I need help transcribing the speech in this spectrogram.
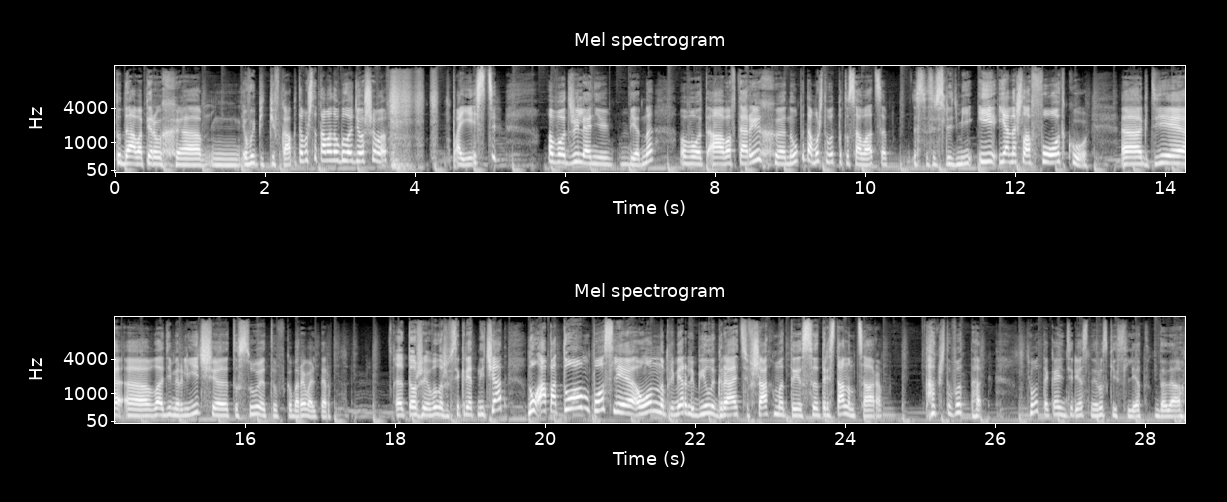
туда, во-первых, э, выпить пивка, потому что там оно было дешево, поесть. Вот, жили они бедно. Вот. А во-вторых, ну, потому что вот потусоваться с, с людьми. И я нашла фотку, э, где э, Владимир Ильич тусует в кабаре Вольтер тоже выложу в секретный чат. Ну, а потом, после, он, например, любил играть в шахматы с Тристаном Цара. Так что вот так. Вот такая интересный русский след, да-да.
